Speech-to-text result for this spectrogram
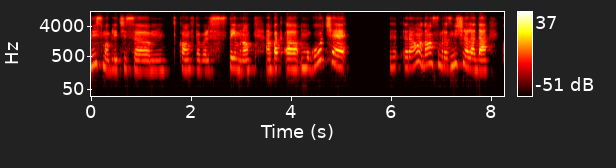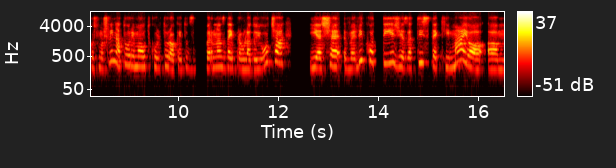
Nismo bili čisto um, komfortabli s tem. No? Ampak uh, mogoče eh, ravno danes sem razmišljala, da ko smo šli na to remote kulturo, ki je tudi pri nas zdaj prevladojoča, je še veliko težje za tiste, ki imajo um,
